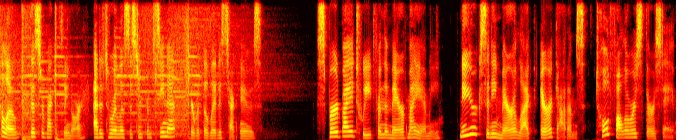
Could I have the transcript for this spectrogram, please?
Hello, this is Rebecca Fleenor, editorial assistant from CNET, here with the latest tech news. Spurred by a tweet from the mayor of Miami, New York City Mayor elect Eric Adams told followers Thursday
